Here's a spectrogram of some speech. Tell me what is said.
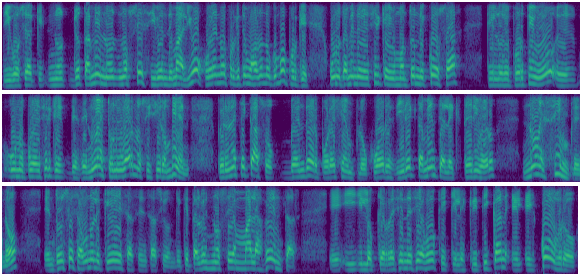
Digo, o sea que no, yo también no, no sé si vende mal. Y ojo, eh, no es porque estemos hablando con vos, porque uno también debe decir que hay un montón de cosas que en lo deportivo eh, uno puede decir que desde nuestro lugar no se hicieron bien. Pero en este caso, vender, por ejemplo, jugadores directamente al exterior no es simple, ¿no? Entonces a uno le queda esa sensación de que tal vez no sean malas ventas. Eh, y, lo que recién decías vos, que, que les critican el, el cobro,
